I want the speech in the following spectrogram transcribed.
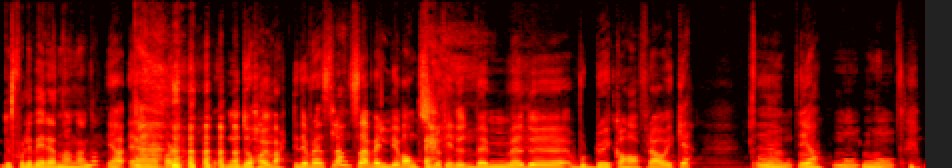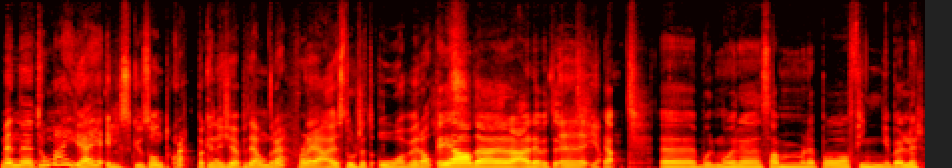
Du får levere en annen gang, da. Ja, jeg får det. Du har jo vært i de fleste land, så det er veldig vanskelig å finne ut hvem du, hvor du ikke har fra og ikke. Mm, ja, mm, mm. Men eh, tro meg, jeg elsker jo sånt crap å kunne kjøpe til andre, for det er jo stort sett overalt. Ja, det er det, vet du. Eh, ja. Eh, mormor eh, samler på fingerbøller.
